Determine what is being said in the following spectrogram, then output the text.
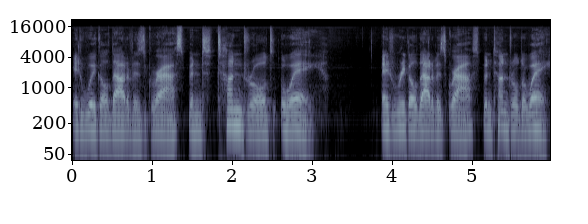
It wiggled out of his grasp and tundreled away. It wriggled out of his grasp and tundreled away.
